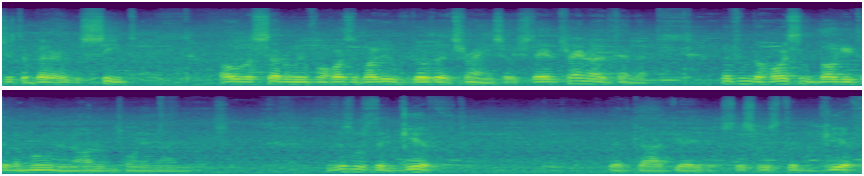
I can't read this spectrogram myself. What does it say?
just a better seat. All of a sudden, we went from horse and buggy, we go to the train. So we stayed at the train 10 Went from the horse and buggy to the moon in 129 years. So this was the gift that God gave us. This was the gift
